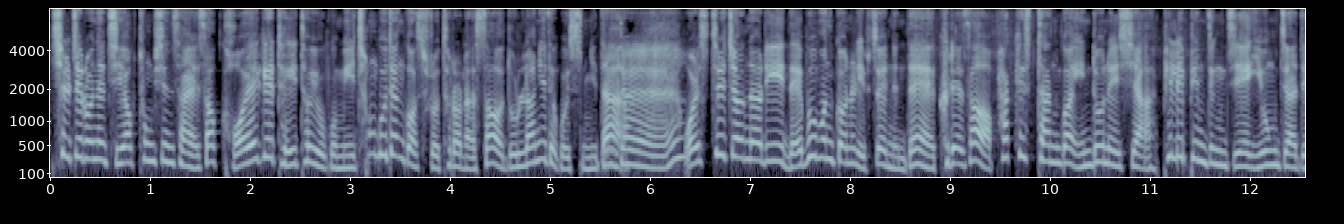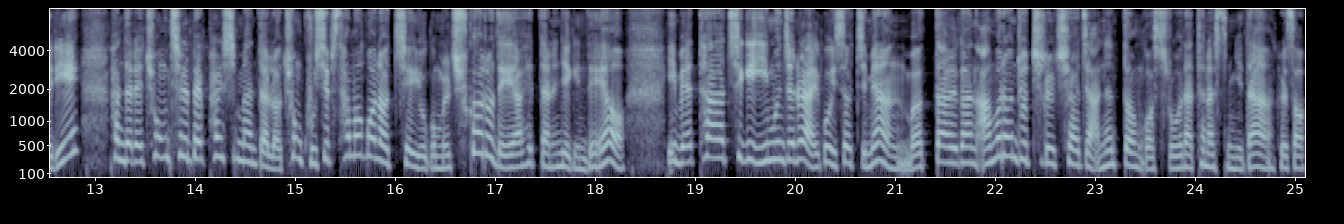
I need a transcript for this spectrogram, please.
실제로는 지역 통신사에서 거액의 데이터 요금이 청구된 것으로 드러나서 논란이 되고 있습니다. 네. 월스트리트저널이 내부 문건을 입수했는데 그래서 파키스탄과 인도네시아, 필리핀 등지의 이용자들이 한 달에 총 780만 달러, 총 93억 원어치의 요금을 추가로 내야 했다는 얘기인데요. 이 메타 측이 이 문제를 알고 있었지만 몇 달간 아무런 조치를 취하지 않았던 것으로 나타났습니다. 그래서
